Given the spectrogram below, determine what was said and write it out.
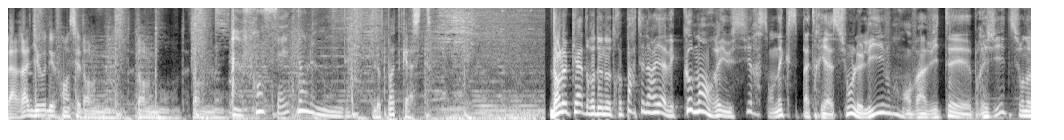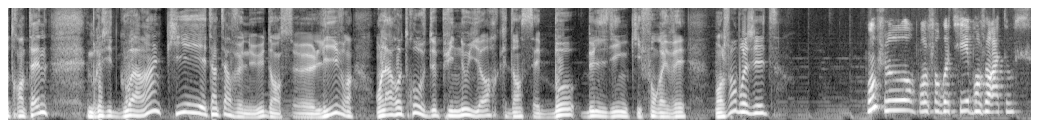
La radio des Français dans le monde, dans le monde, dans le monde. Un Français dans le monde. Le podcast. Dans le cadre de notre partenariat avec Comment réussir son expatriation, le livre, on va inviter Brigitte sur notre antenne. Brigitte Guarin qui est intervenue dans ce livre. On la retrouve depuis New York dans ces beaux buildings qui font rêver. Bonjour Brigitte. Bonjour, bonjour Gauthier, bonjour à tous.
